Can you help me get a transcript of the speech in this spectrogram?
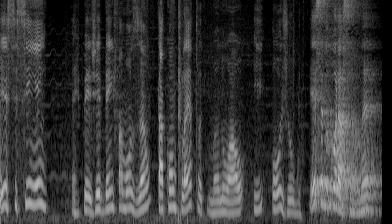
Esse sim, hein? RPG bem famosão. Tá completo. Manual e o jogo. Esse é do coração, né?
